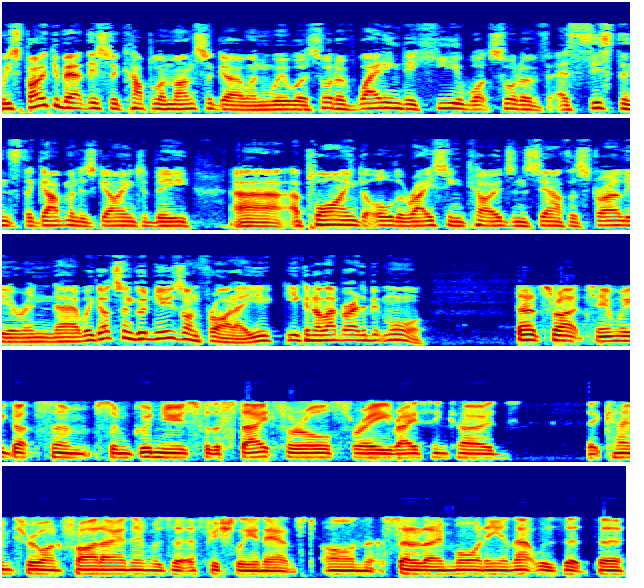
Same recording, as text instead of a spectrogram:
We spoke about this a couple of months ago, and we were sort of waiting to hear what sort of assistance the government is going to be uh, applying to all the racing codes in South Australia. And uh, we got some good news on Friday. You, you can elaborate a bit more. That's right, Tim. We got some some good news for the state for all three racing codes that came through on Friday, and then was officially announced on Saturday morning. And that was that the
